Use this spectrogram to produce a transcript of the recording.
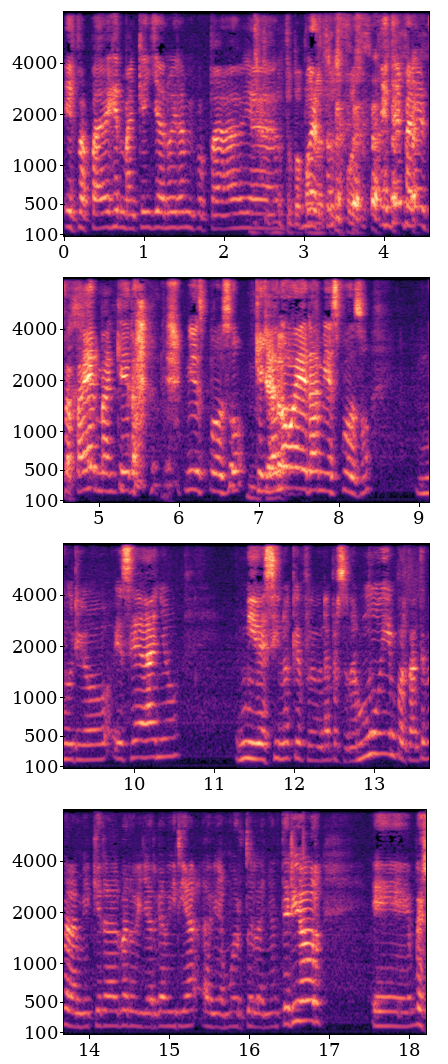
el papá de Germán, que ya no era mi papá, había Tu papá no muerto. tu esposo. El, el papá de Germán, que era mi esposo, que Ya ya, no. no era mi esposo, murió ese año. Mi vecino, que fue una persona muy importante para mí, que era Álvaro Villar Gaviria, había muerto el año anterior. Eh, bueno,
